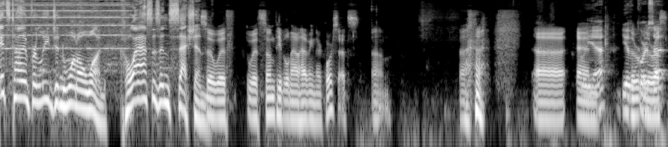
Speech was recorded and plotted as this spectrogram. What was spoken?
It's time for Legion 101. Class is in session. So with with some people now having their core sets, um, uh, uh, Oh, yeah, you have the- a core set. rest-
